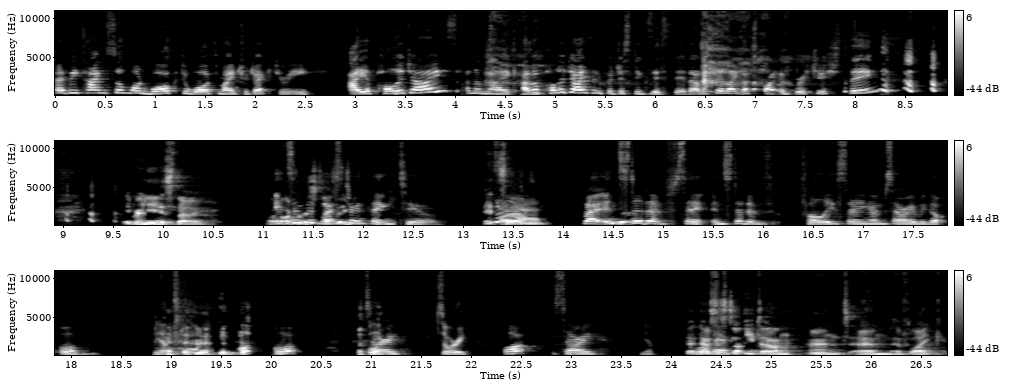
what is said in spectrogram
every time someone walked towards my trajectory, I apologize. And I'm like, I'm apologizing for just existing. And I feel like that's quite a British thing. It really is, though. I- It's I a put it study. Midwestern thing too. It's Yeah. um, But instead of say instead of fully saying I'm sorry, we go, Oh, Yep. oh, oh, sorry. Sorry. Oh, sorry. There, there was a study done and um, of like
